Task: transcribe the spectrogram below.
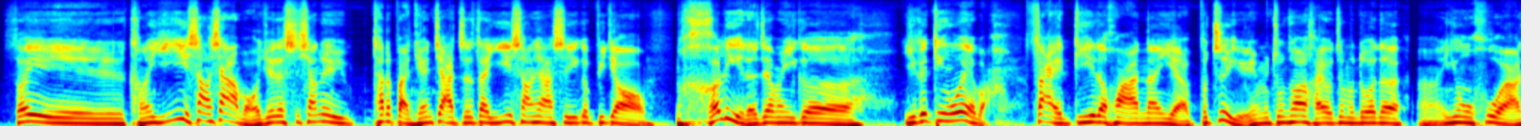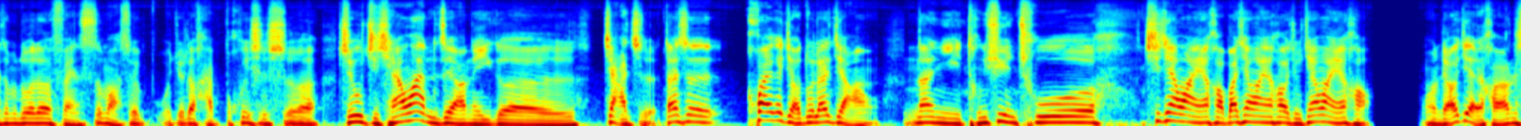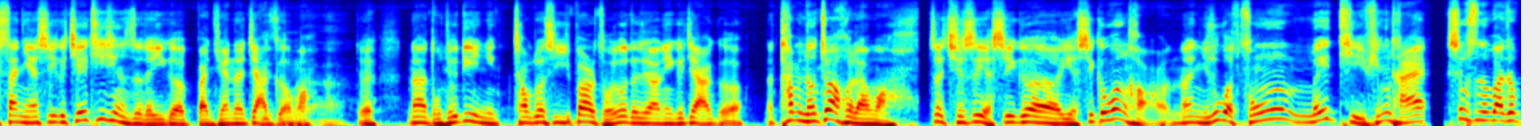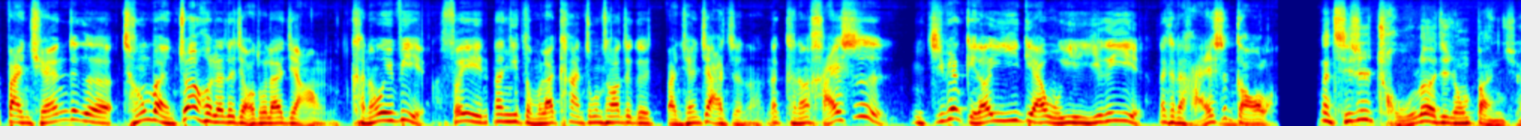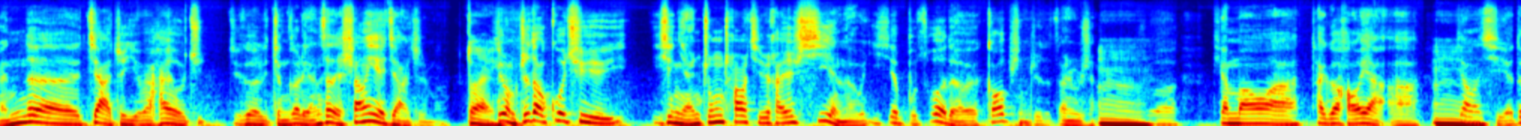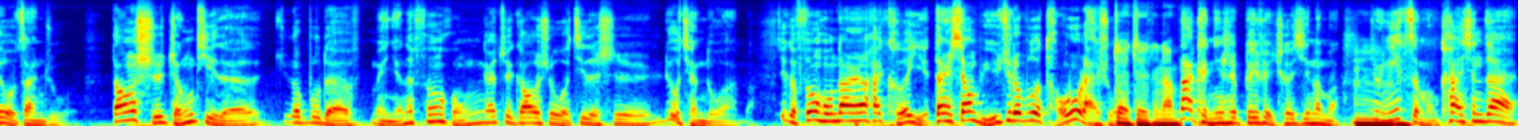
所以可能一亿上下吧，我觉得是相对于它的版权价值在一亿上下是一个比较合理的这么一个一个定位吧。再低的话，那也不至于，因为中超还有这么多的嗯、用户啊，这么多的粉丝嘛，所以我觉得还不会是说只有几千万的这样的一个价值。但是换一个角度来讲，那你腾讯出七千万也好，八千万也好，九千万也好，我了解的好像是三年是一个阶梯性质的一个版权的价格嘛。嗯对，那懂球帝你差不多是一半左右的这样的一个价格，那他们能赚回来吗？这其实也是一个也是一个问号。那你如果从媒体平台是不是能把这版权这个成本赚回来的角度来讲，可能未必。所以那你怎么来看中超这个版权价值呢？那可能还是你即便给到一点五亿一个亿，那可能还是高了。那其实除了这种版权的价值以外，还有这个整个联赛的商业价值嘛？对其实我们知道，过去一些年中超其实还是吸引了一些不错的高品质的赞助商，嗯比如说天猫啊、泰格豪雅啊嗯这样的企业都有赞助。当时整体的俱乐部的每年的分红应该最高的时候，我记得是六千多万吧。这个分红当然还可以，但是相比于俱乐部的投入来说，对对对，那那肯定是杯水车薪了嘛。嗯就是你怎么看现在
